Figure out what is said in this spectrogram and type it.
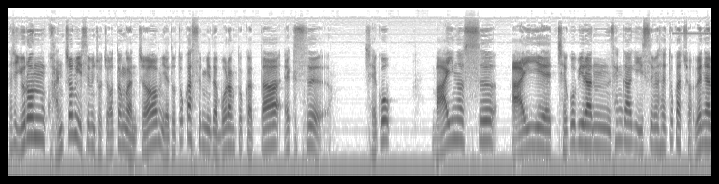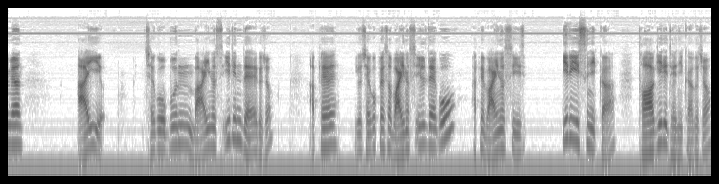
사실 이런 관점이 있으면 좋죠. 어떤 관점? 얘도 똑같습니다. 뭐랑 똑같다? x 제곱 마이너스 i의 제곱이라는 생각이 있으면 사실 똑같죠. 왜냐면 i 제곱은 마이너스 1인데 그죠? 앞에 이거 제곱해서 마이너스 1 되고 앞에 마이너스 1이 있으니까 더하기 1이 되니까 그죠?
